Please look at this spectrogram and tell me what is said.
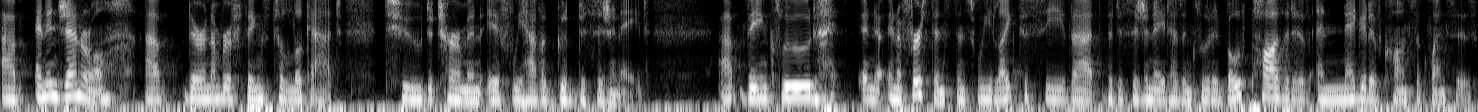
Uh, and in general, uh, there are a number of things to look at to determine if we have a good decision aid. Uh, they include, in a, in a first instance, we like to see that the decision aid has included both positive and negative consequences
